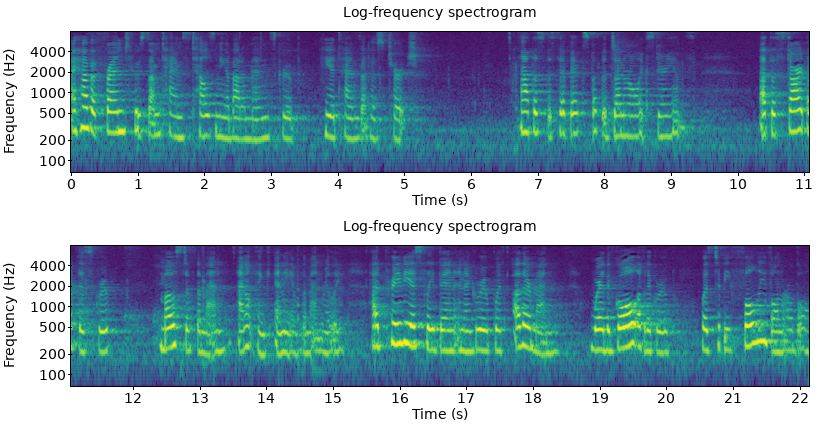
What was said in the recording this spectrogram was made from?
I have a friend who sometimes tells me about a men's group he attends at his church. Not the specifics, but the general experience. At the start of this group, most of the men, I don't think any of the men really, had previously been in a group with other men where the goal of the group was to be fully vulnerable,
